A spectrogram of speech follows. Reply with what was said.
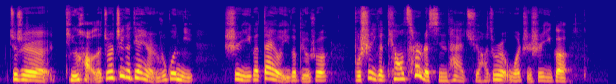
就是挺好的。就是这个电影，如果你是一个带有一个，比如说不是一个挑刺儿的心态去哈，就是我只是一个。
